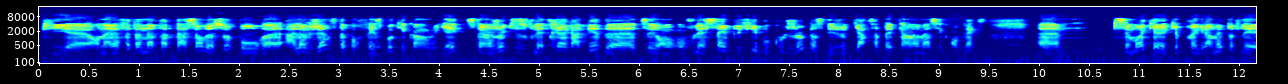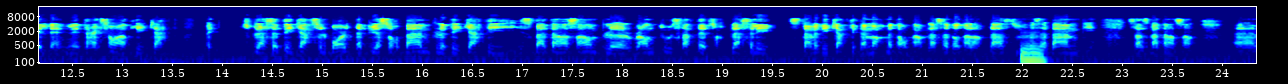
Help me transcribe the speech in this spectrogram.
puis euh, on avait fait une adaptation de ça pour euh, à l'origine c'était pour Facebook et Congregate. C'était un jeu qui se voulait très rapide. Euh, on, on, voulait simplifier beaucoup le jeu parce que les jeux de cartes ça peut être quand même assez complexe. Euh, puis c'est moi qui, qui programmais toute l'interaction entre les cartes. Fait que tu plaçais tes cartes sur le board, t'appuyais sur BAM, puis là, tes cartes ils, se battaient ensemble. Puis round 2 startait, tu replaçais les. Si t'avais des cartes qui étaient mortes, mettons, t'en plaçais d'autres à leur place, tu mm faisais BAM, puis ça se battait ensemble. Euh,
